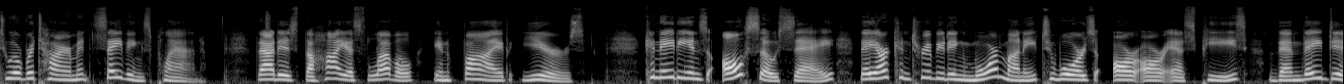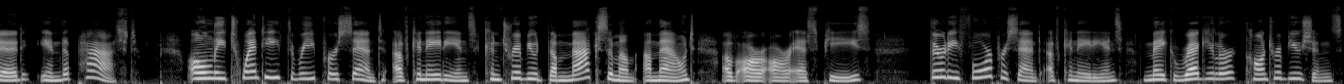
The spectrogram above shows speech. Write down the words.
to a retirement savings plan. That is the highest level in five years. Canadians also say they are contributing more money towards RRSPs than they did in the past. Only 23% of Canadians contribute the maximum amount of RRSPs, 34% of Canadians make regular contributions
